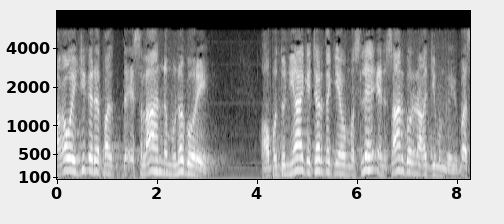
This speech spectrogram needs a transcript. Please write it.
هغه وی جګر د اصلاح نمونه ګوري او په دنیا کې چرته کې یو مصلح انسان ګور نه غجی مونږ یو بس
